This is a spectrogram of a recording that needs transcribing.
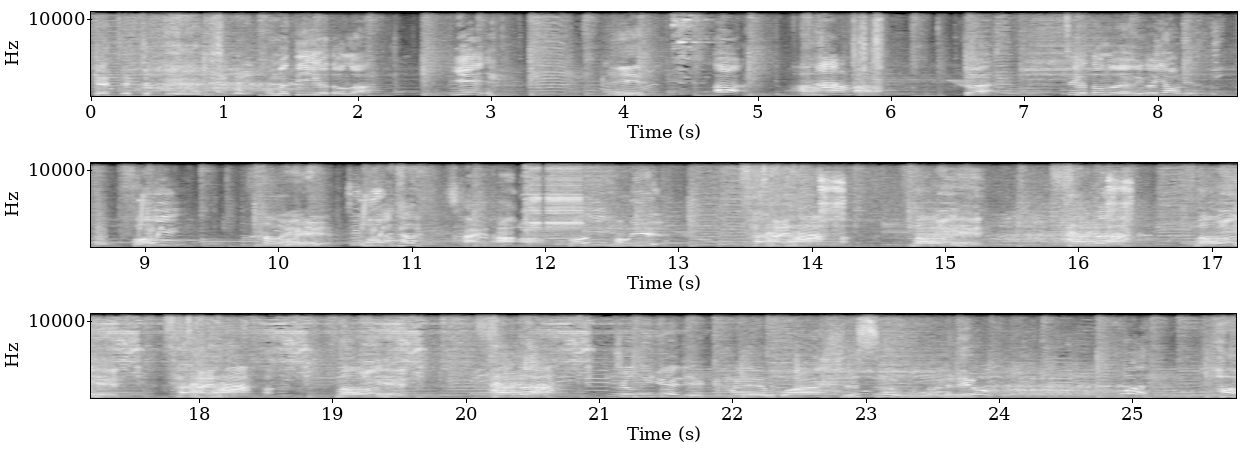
对对对，我们第一个动作，一，一，二。啊。啊，对，这个动作有一个要领，防御，防御，进攻，踩他，踩他啊，防御，防御，踩他，防御，踩他，防御，踩他，防御，踩他。正月里开花，十四五六，换，换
